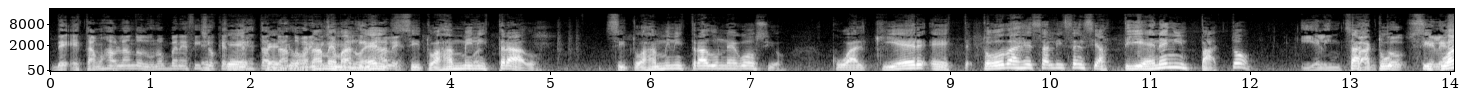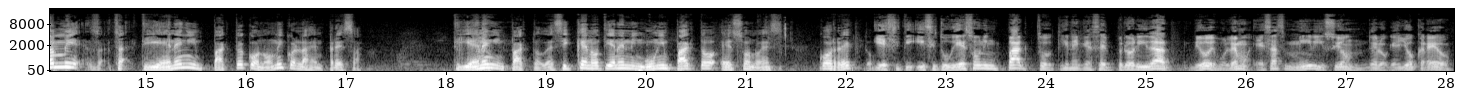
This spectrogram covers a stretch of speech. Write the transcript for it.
de, estamos hablando de unos beneficios es que, tú les estás dando. Perdóname, Manuel, si tú has administrado, si tú has administrado un negocio cualquier, este, todas esas licencias tienen impacto. Y el impacto. si tú tienen impacto económico en las empresas. Tienen impacto. Decir que no tienen ningún impacto, eso no es correcto. Y si, y si tuviese un impacto, tiene que ser prioridad. Digo, y volvemos, esa es mi visión de lo que yo creo.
